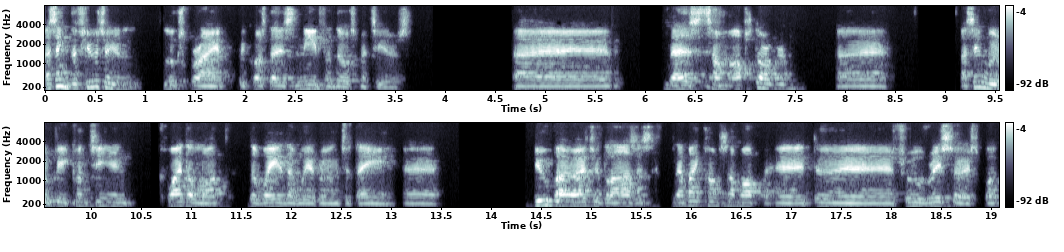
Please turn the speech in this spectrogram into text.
I think the future looks bright because there is need for those materials. Uh, there's some obstacle. Uh, I think we'll be continuing quite a lot the way that we're going today. Uh, new bioactive glasses, there might come some up uh, through research, but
